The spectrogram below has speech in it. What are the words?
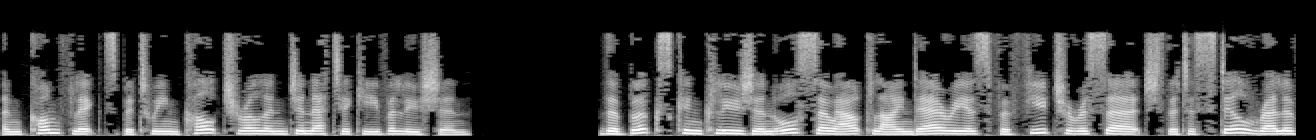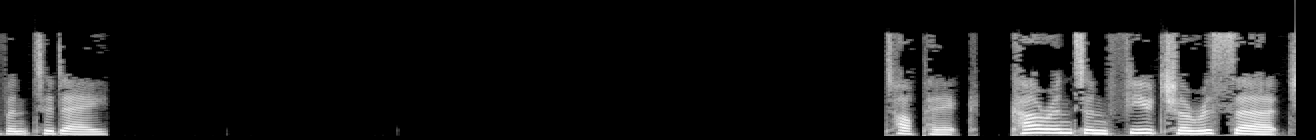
and conflicts between cultural and genetic evolution. The book's conclusion also outlined areas for future research that are still relevant today. Topic: Current and future research.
